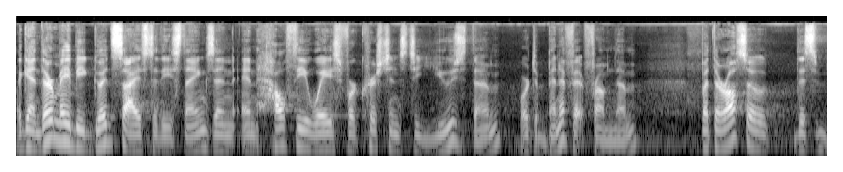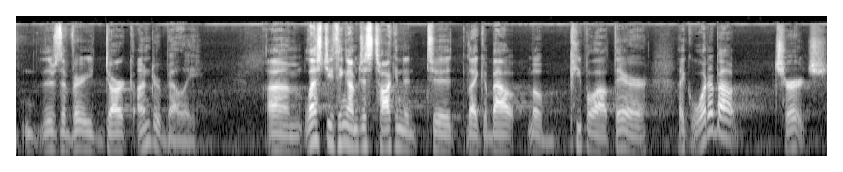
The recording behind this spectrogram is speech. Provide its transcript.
Again, there may be good sides to these things and, and healthy ways for Christians to use them or to benefit from them, but there also this, there's a very dark underbelly. Um, lest you think I'm just talking to, to like about well, people out there, like what about church?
